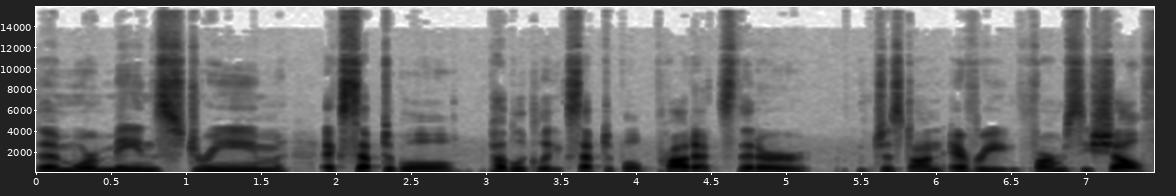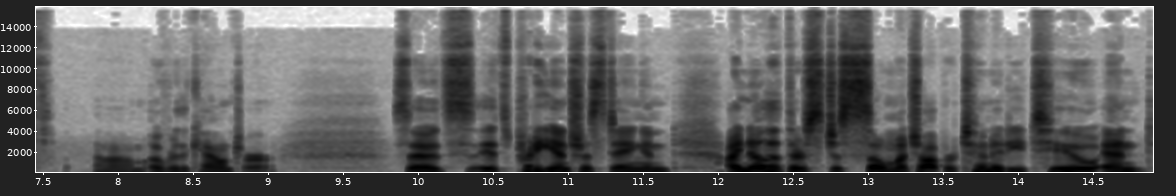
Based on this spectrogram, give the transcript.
the more mainstream acceptable publicly acceptable products that are just on every pharmacy shelf um, over the counter. So it's it's pretty interesting, and I know that there's just so much opportunity too, and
